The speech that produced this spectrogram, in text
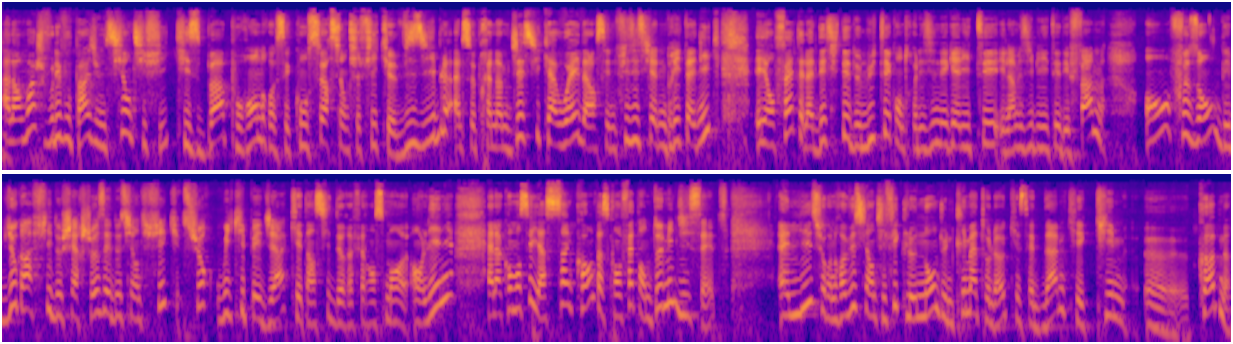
Alors moi, je voulais vous parler d'une scientifique qui se bat pour rendre ses consoeurs scientifiques visibles. Elle se prénomme Jessica Wade. Alors c'est une physicienne britannique et en fait, elle a décidé de lutter contre les inégalités et l'invisibilité des femmes en faisant des biographies de chercheuses et de scientifiques sur Wikipédia, qui est un site de référencement en ligne. Elle a commencé il y a cinq ans parce qu'en fait, en 2017, elle lit sur une revue scientifique le nom d'une climatologue, qui est cette dame qui est Kim euh, Cobb.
